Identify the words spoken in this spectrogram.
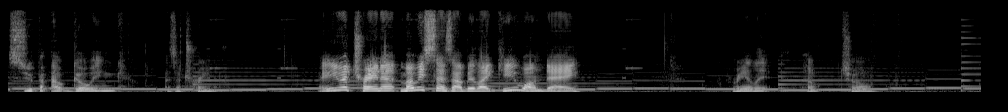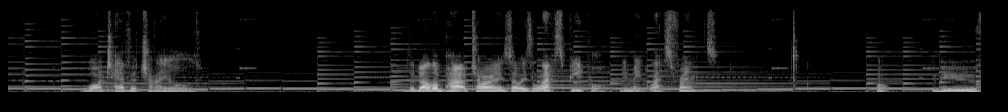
Super outgoing as a trainer. Are you a trainer? Mummy says I'll be like you one day. Really? Oh, sure. Whatever, child. The northern part of Torren is always less people. You make less friends. Oh, move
